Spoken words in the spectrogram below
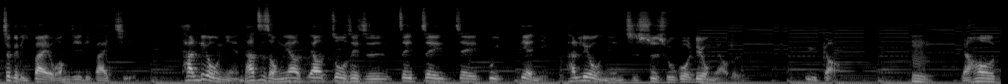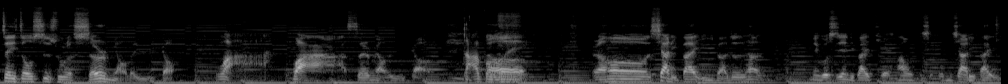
这个礼拜我忘记礼拜几，他六年，他自从要要做这支这这这部电影，他六年只试出过六秒的预告。嗯，然后这周试出了十二秒的预告。哇哇，十二秒的预告，double。然后下礼拜一吧，就是他美国时间礼拜天，然后我们我们下礼拜一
